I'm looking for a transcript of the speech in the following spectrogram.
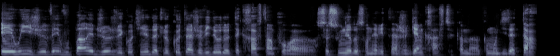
Et oui, je vais vous parler de jeux. Je vais continuer d'être le quota jeux vidéo de Techcraft hein, pour euh, se souvenir de son héritage Gamecraft, comme euh, comme on disait tard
